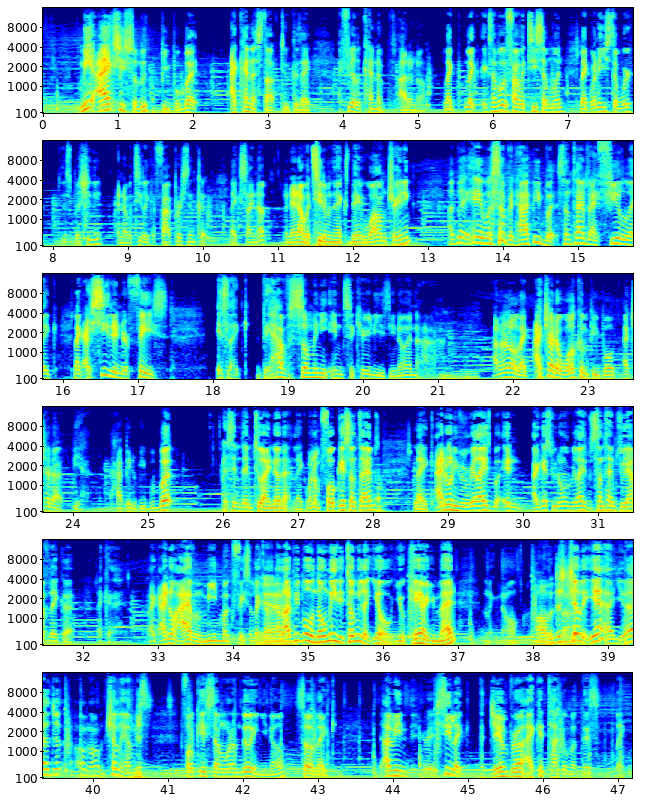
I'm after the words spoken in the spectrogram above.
me, I actually salute people, but I kind of stop too because I I feel it kind of I don't know, like like example, if I would see someone like when I used to work, especially, and I would see like a fat person cut like sign up, and then I would see them the next day while I'm training. I'd be like, hey, what's up, and happy. But sometimes I feel like like I see it in their face it's like they have so many insecurities, you know, and uh, I don't know. Like I try to welcome people, I try to be happy to people, but at the same time too, I know that like when I'm focused, sometimes like I don't even realize, but and I guess we don't realize, but sometimes we have like a like I know I have a mean mug face. Like a, a lot of people who know me, they tell me like, "Yo, you okay? Are you mad?" I'm like, "No, All the I'm just chilling. Yeah, you know, just oh, no, I'm chilling. I'm just focused on what I'm doing. You know, so like, I mean, see, like the gym, bro. I could talk about this like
